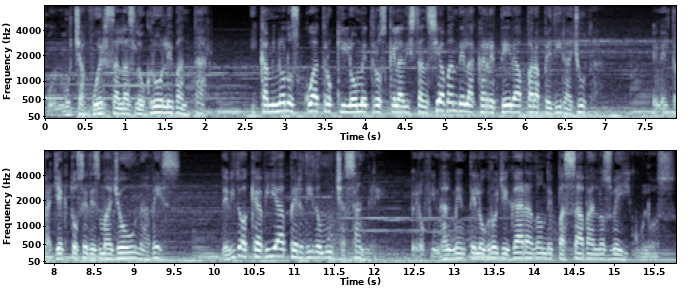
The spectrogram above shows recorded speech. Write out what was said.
Con mucha fuerza las logró levantar y caminó los cuatro kilómetros que la distanciaban de la carretera para pedir ayuda. En el trayecto se desmayó una vez, debido a que había perdido mucha sangre, pero finalmente logró llegar a donde pasaban los vehículos.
